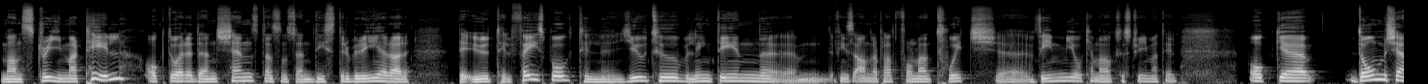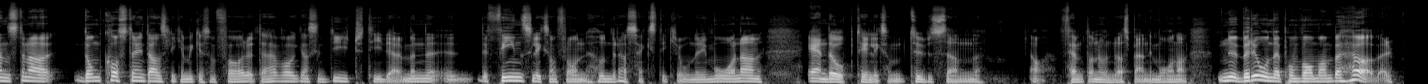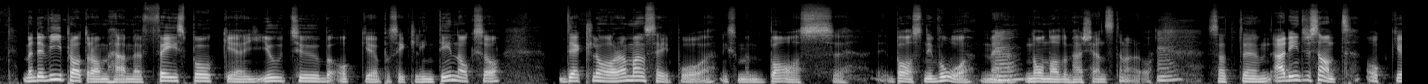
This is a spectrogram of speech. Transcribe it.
man streamar till och då är det den tjänsten som sen distribuerar det ut till Facebook, till YouTube, LinkedIn, eh, det finns andra plattformar, Twitch, eh, Vimeo kan man också streama till. Och de tjänsterna, de kostar inte alls lika mycket som förut. Det här var ganska dyrt tidigare, men eh, det finns liksom från 160 kronor i månaden ända upp till liksom 1000 ja, 1500 spänn i månaden. Nu beroende på vad man behöver. Men det vi pratar om här med Facebook, eh, YouTube och eh, på sikt LinkedIn också, det klarar man sig på liksom en bas, basnivå med Mm. någon av de här tjänsterna. Då. Mm. Så att, ja, det är intressant och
